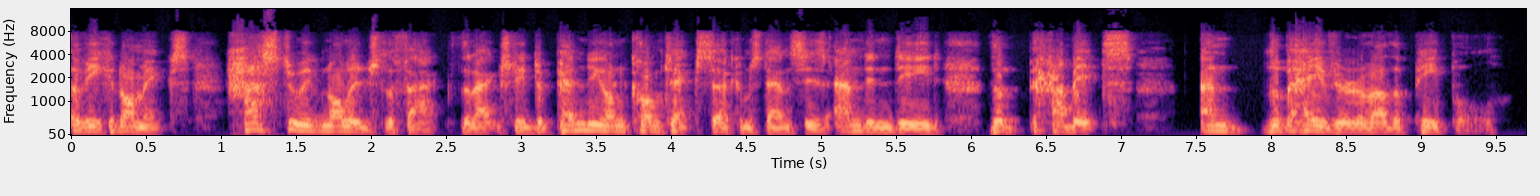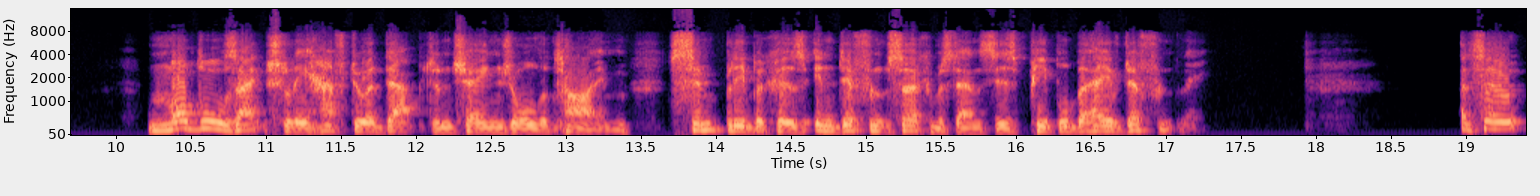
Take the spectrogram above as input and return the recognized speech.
of economics has to acknowledge the fact that actually, depending on context, circumstances, and indeed the habits and the behavior of other people, models actually have to adapt and change all the time simply because in different circumstances people behave differently. And so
